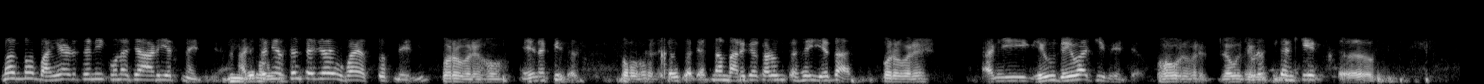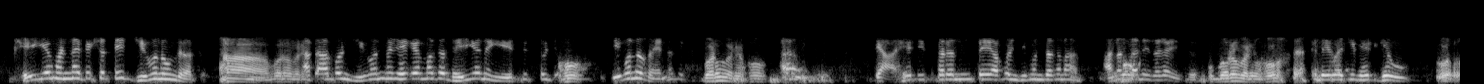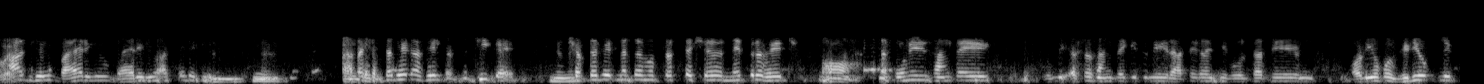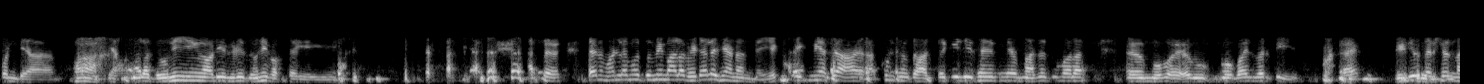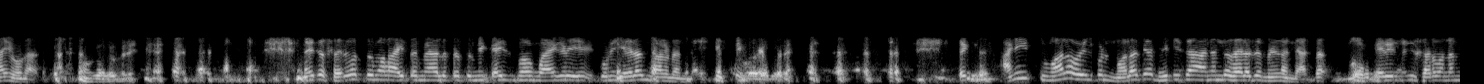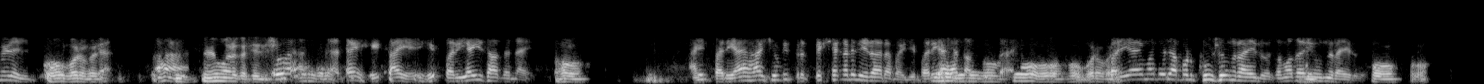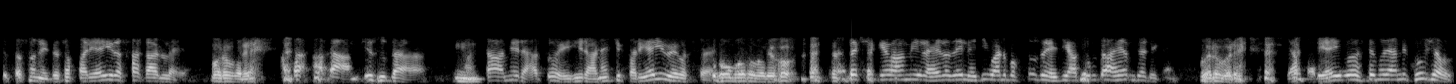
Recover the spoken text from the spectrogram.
मग मग बाह्य अडचणी कोणाच्या आड येत नाहीत. अडचणी असेल त्याच्या उपाय असतोच नाही. बरोबर आहे हो. हे नक्कीच असतं. बरोबर त्यातनं मार्ग काढून कसे येतात. बरोबर आहे. आणि घेऊ देवाची भेट. हो जाऊ त्यांची एक ध्येय म्हणण्यापेक्षा ते जीवन होऊन राहतं. हा बरोबर आता आपण जीवन म्हणजे हे काय माझं ध्येय नाहीये ते हो. जीवनच आहे ना ते. बरोबर हो. हा. ते आहे तिथपर्यंत ते आपण जीवन जगणार आनंदाने जगायचं. बरोबर हो. देवाची भेट घेऊ. आत घेऊ बाहेर घेऊ बाहेर घेऊ घेऊ. हम्म. आता शब्दभेट असेल तर ठीक आहे. शब्दभेट नंतर मग प्रत्यक्ष नेत्रभेट हा. आता कोणी सांगताय असं सांगताय की तुम्ही रातेकरांशी बोलता ते ऑडिओ पण व्हिडिओ क्लिप पण द्या. हा. आम्हाला दोन्ही ऑडिओ व्हिडिओ दोन्ही बघता येईल. असं. तर म्हटलं मग तुम्ही मला भेटायलाच येणार नाही. एक एक मी असं हा- राखून ठेवतो हत्त की जिथे माझं तुम्हाला मोबाईल वरती काय? व्हिडिओ दर्शन नाही होणार. बरोबर आहे. नाही तर सर्वच तुम्हाला ऐकतं मिळालं तर तुम्ही काहीच मग माझ्याकडे कोणी यायलाच मागणार नाही. बरोबर आणि तुम्हाला होईल पण मला त्या भेटीचा आनंद झाला तर मिळणार नाही. आता म्हणजे सर्वांना मिळेल. हो बरोबर हा. आता हे काय हे पर्यायी साधन आहे. हो. आणि पर्याय हा शेवटी प्रत्यक्षाकडे देणारा पाहिजे. पर्याय हा हो हो हो बरोबर आहे. पर्यायामध्ये जर आपण खुश होऊन राहिलो समाधानी होऊन राहिलो. तसं नाही. तसा पर्यायी रस्ता काढलाय. बरोबर आहे. आता आता आमची सुद्धा. आता आम्ही राहतोय ही राहण्याची पर्यायी व्यवस्था आहे. हो बरोबर हो. प्रत्यक्ष केव्हा आम्ही राहायला जाईल ह्याची वाट बघतोच ह्याची आतुरता आहे आमच्या ठिकाणी. बरोबर आहे. या पर्यायी व्यवस्थेमध्ये आम्ही खुश आहोत.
